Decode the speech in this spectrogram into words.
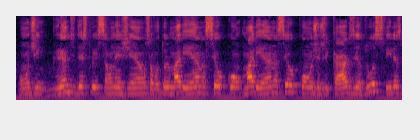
onde grande destruição na região, Salvador Mariana, seu, Mariana, seu cônjuge Carlos e as duas filhas,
